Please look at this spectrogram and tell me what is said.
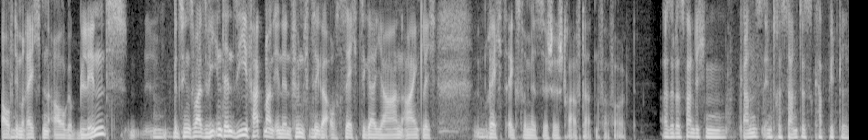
auf dem rechten Auge blind? Beziehungsweise wie intensiv hat man in den 50er, auch 60er Jahren eigentlich rechtsextremistische Straftaten verfolgt? Also das fand ich ein ganz interessantes Kapitel,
